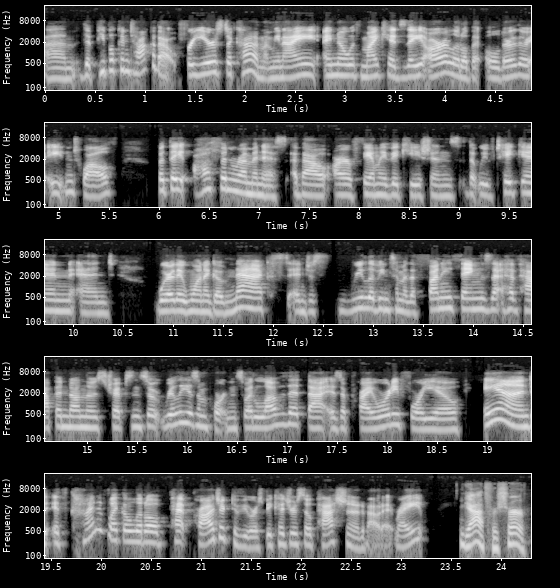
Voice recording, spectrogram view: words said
um, that people can talk about for years to come i mean i i know with my kids they are a little bit older they're 8 and 12 but they often reminisce about our family vacations that we've taken and where they want to go next and just reliving some of the funny things that have happened on those trips. And so it really is important. So I love that that is a priority for you. And it's kind of like a little pet project of yours because you're so passionate about it, right? Yeah, for sure.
